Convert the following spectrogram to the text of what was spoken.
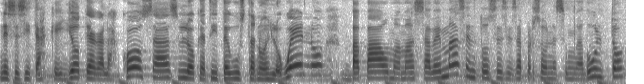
necesitas que yo te haga las cosas, lo que a ti te gusta no es lo bueno, papá o mamá sabe más, entonces esa persona es un adulto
